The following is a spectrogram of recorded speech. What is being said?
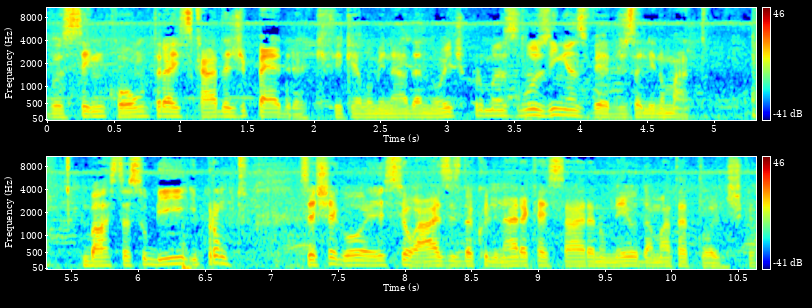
você encontra a escada de pedra, que fica iluminada à noite por umas luzinhas verdes ali no mato. Basta subir e pronto, você chegou a esse oásis da culinária caiçara no meio da Mata Atlântica.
